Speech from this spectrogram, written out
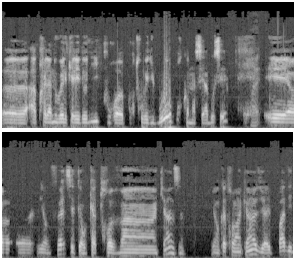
euh, après la Nouvelle-Calédonie pour pour trouver du boulot, pour commencer à bosser. Ouais. Et euh, et en fait, c'était en 95. Et en 95, il n'y avait pas des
